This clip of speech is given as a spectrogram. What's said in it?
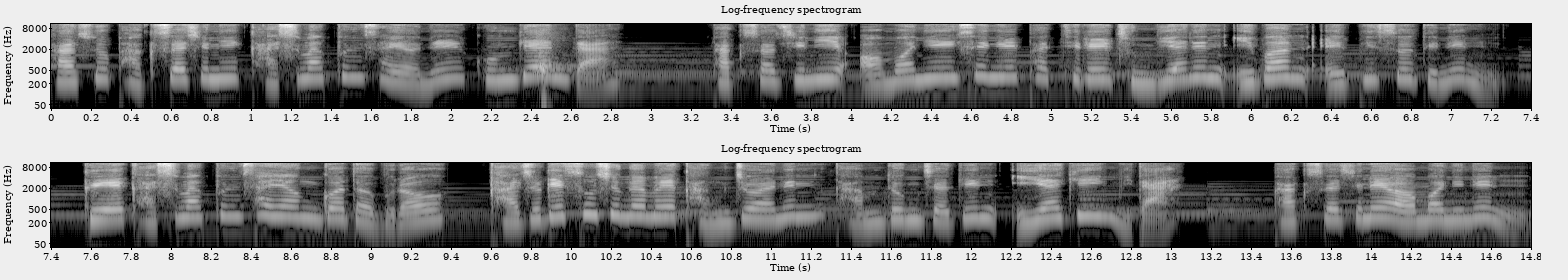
가수 박서진이 가슴 아픈 사연을 공개한다. 박서진이 어머니의 생일 파티를 준비하는 이번 에피소드는 그의 가슴 아픈 사연과 더불어 가족의 소중함을 강조하는 감동적인 이야기입니다. 박서진의 어머니는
